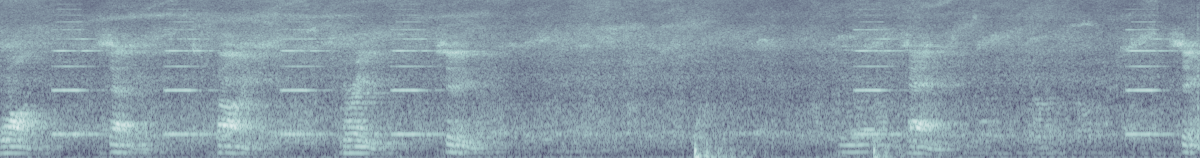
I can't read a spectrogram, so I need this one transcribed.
One, seven, five, three, two, ten, six.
